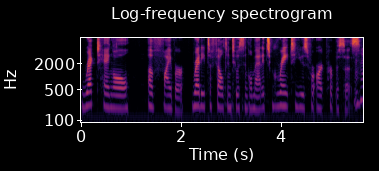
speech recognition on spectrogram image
rectangle of fiber ready to felt into a single mat. It's great to use for art purposes. Mm-hmm.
